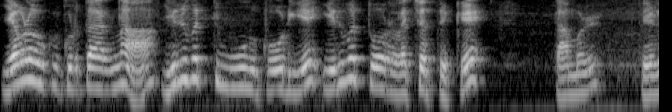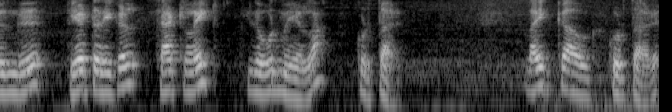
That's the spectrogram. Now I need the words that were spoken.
எவ்வளவுக்கு கொடுத்தாருன்னா இருபத்தி மூணு கோடியே இருபத்தோரு லட்சத்துக்கு தமிழ் தெலுங்கு தியேட்டரிகள் சேட்டலைட் இந்த உரிமையெல்லாம் கொடுத்தாரு. லைக்காவுக்கு கொடுத்தாரு.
